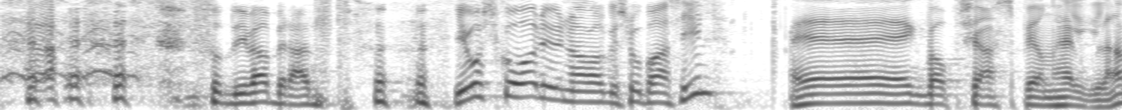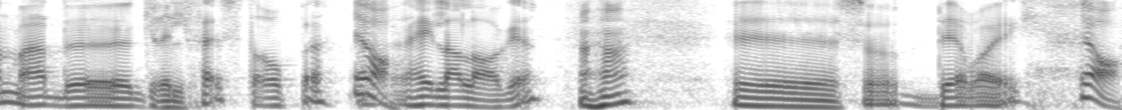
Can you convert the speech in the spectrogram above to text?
så de var brent. Jo, skåra du når Norge slo Brasil? Eh, Jeg var på Asbjørn Helgeland. Vi hadde grillfest der oppe. Ja. Hele laget. Uh -huh. Så der var jeg. Ja.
